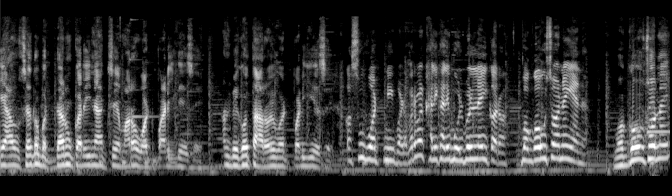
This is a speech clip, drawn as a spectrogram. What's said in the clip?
એ આવશે તો બધાનું કરી નાખશે મારો વટ પાડી દેશે. અને ભેગો તારોય વટ પડી જશે. કશું વટ નહીં પડે બરાબર? ખાલી ખાલી બોલ બોલ નહીં કરો. ભગવશો નહીં એને. વગવશો નહીં?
